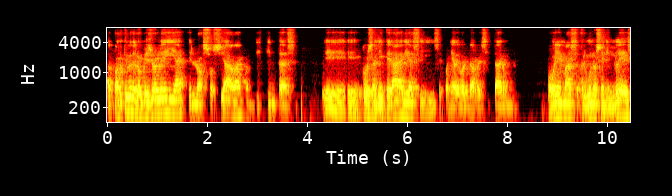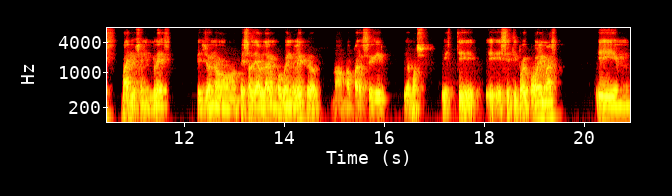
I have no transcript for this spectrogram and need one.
a partir de lo que yo leía, él lo asociaba con distintas eh, cosas literarias y se ponía de golpe a recitar poemas, algunos en inglés, varios en inglés, que yo no, a pesar de hablar un poco inglés, pero no, no para seguir, digamos, este, ese tipo de poemas. Eh,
